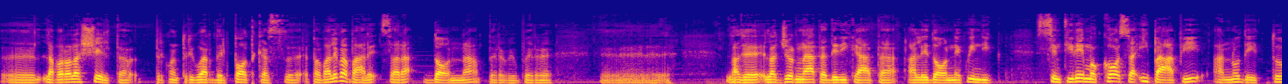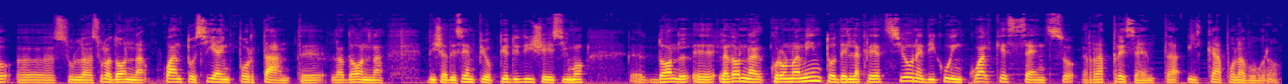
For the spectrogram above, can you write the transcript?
eh, la parola scelta per quanto riguarda il podcast Papale Papale sarà donna per, per eh, la, la, giornata dedicata alle donne. Quindi sentiremo cosa i papi hanno detto eh, sulla, sulla, donna, quanto sia importante la donna, dice ad esempio Pio XII, eh, don, eh, la donna coronamento della creazione di cui in qualche senso rappresenta il capolavoro.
